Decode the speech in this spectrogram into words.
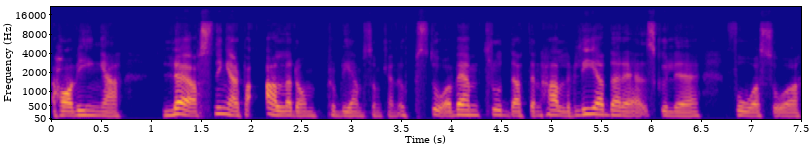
har vi inga lösningar på alla de problem som kan uppstå. Vem trodde att en halvledare skulle få så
